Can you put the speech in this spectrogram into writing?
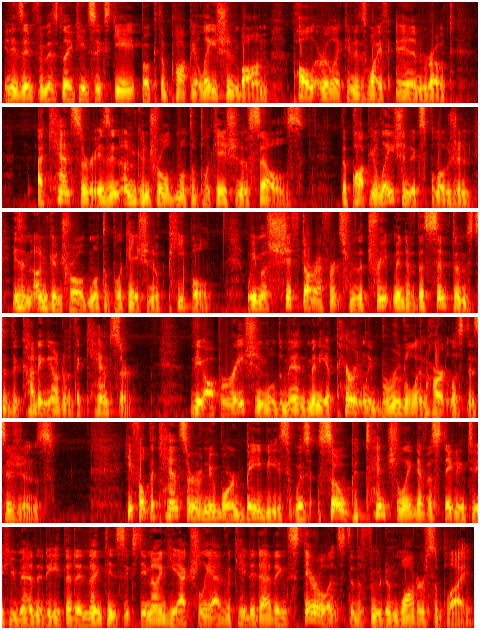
In his infamous 1968 book, The Population Bomb, Paul Ehrlich and his wife Anne wrote, A cancer is an uncontrolled multiplication of cells. The population explosion is an uncontrolled multiplication of people. We must shift our efforts from the treatment of the symptoms to the cutting out of the cancer. The operation will demand many apparently brutal and heartless decisions. He felt the cancer of newborn babies was so potentially devastating to humanity that in 1969 he actually advocated adding sterilants to the food and water supply.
